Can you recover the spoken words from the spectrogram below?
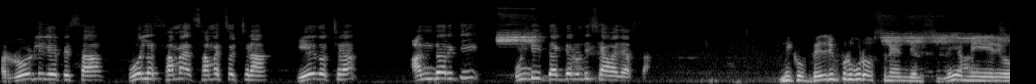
రోడ్లు చేపిస్తా ఊళ్ళో సమ సమస్య వచ్చినా ఏది వచ్చినా అందరికీ ఉండి దగ్గరుండి సేవ చేస్తా. మీకు బెదిరింపులు కూడా వస్తున్నాయని తెలుస్తుంది. మీరు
